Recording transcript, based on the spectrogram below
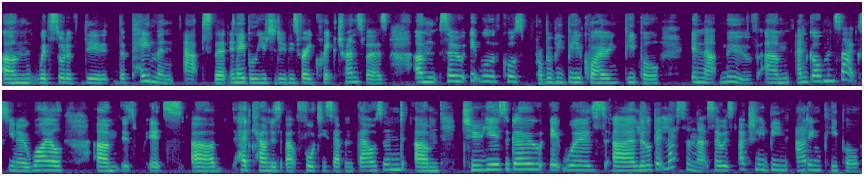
um, with sort of the the payment apps that enable you to do these very quick transfers. Um, so it will of course probably be acquiring people in that move. Um, and Goldman Sachs you know while um, its its uh, headcount is about 47,000 um, two years ago it was a little bit less than that. So it's actually been adding people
